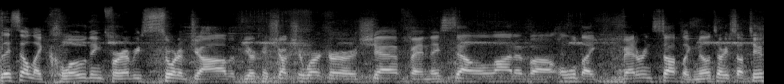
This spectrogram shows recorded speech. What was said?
They sell like clothing for every sort of job. If you're a construction worker or a chef, and they sell a lot of uh, old like veteran stuff, like military stuff too.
